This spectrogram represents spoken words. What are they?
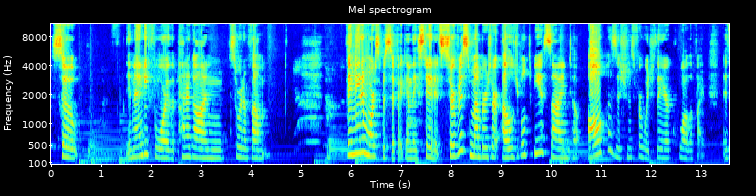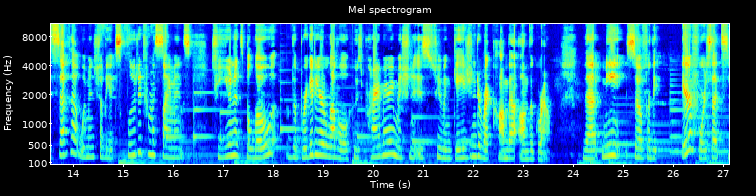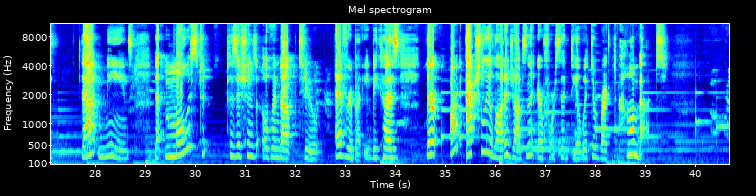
So in 94, the Pentagon sort of um, they made it more specific and they stated service members are eligible to be assigned to all positions for which they are qualified, except that women shall be excluded from assignments to units below the brigadier level whose primary mission is to engage in direct combat on the ground. That means so for the Air Force that's that means that most positions opened up to everybody because there aren't actually a lot of jobs in the Air Force that deal with direct combat.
